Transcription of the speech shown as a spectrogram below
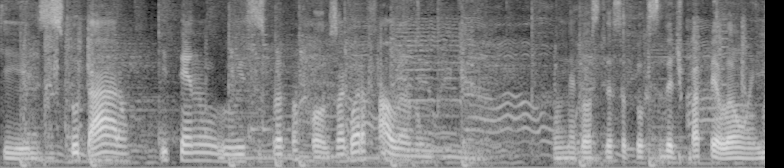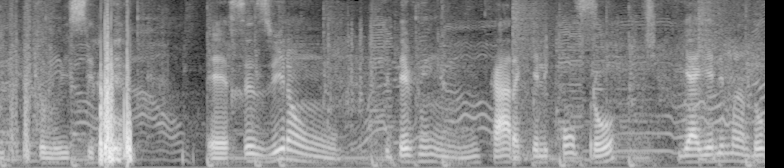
que eles estudaram e tendo esses protocolos. Agora falando um, um negócio dessa torcida de papelão aí que o Luiz citou, é, vocês viram que teve um, um cara que ele comprou e aí ele mandou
